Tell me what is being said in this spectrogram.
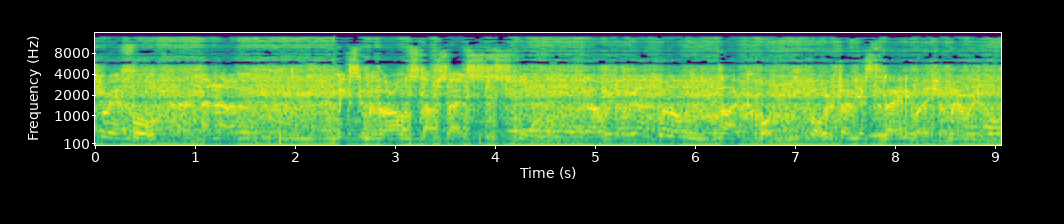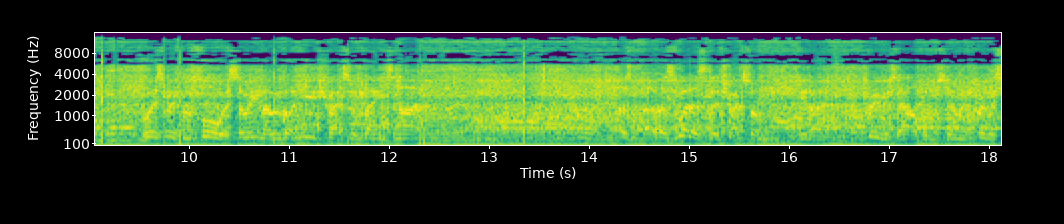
three or four, and um, mix in with our stuff. So it's, it's good. Know, we don't, we don't dwell on like what what we've done yesterday anyway. Do you know I mean? We're always moving forward. So you know, we've got new tracks we're playing tonight, as, as well as the tracks on you know previous albums. You know, I mean, previous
